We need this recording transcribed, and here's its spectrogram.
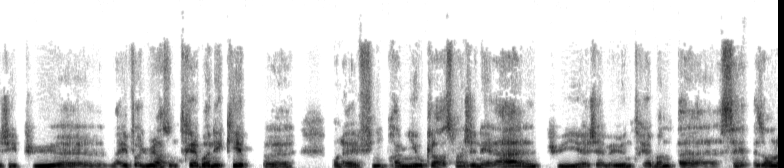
j'ai pu euh, évoluer dans une très bonne équipe, euh, on avait fini premier au classement général. Puis j'avais eu une très bonne saison.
